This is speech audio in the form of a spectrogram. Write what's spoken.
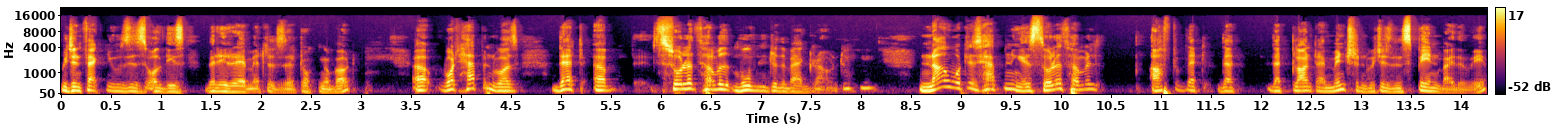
which in fact uses all these very rare metals they're talking about, uh, what happened was that uh, solar thermal moved into the background. Mm-hmm. Now what is happening is solar thermal, after that that that plant I mentioned, which is in Spain, by the way,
